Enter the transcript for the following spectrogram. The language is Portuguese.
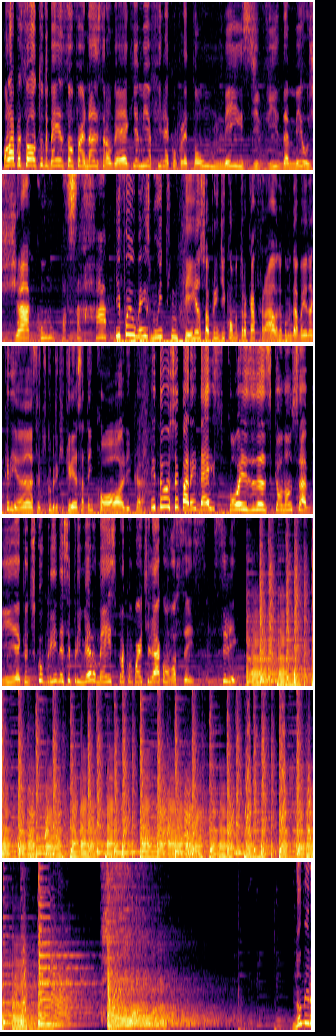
Olá pessoal, tudo bem? Eu sou o Fernando Strombeck e a minha filha completou um mês de vida, meu já, como passa rápido. E foi um mês muito intenso, aprendi como trocar fralda, como dar banho na criança, descobri que criança tem cólica. Então eu separei 10 coisas que eu não sabia, que eu descobri nesse primeiro mês para compartilhar com vocês. Se liga!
